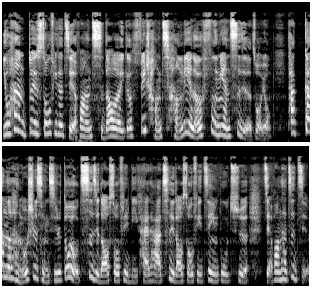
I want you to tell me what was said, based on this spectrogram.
尤汉对 Sophie 的解放起到了一个非常强烈的负面刺激的作用。他干的很多事情其实都有刺激到 Sophie 离开他，刺激到 Sophie 进一步去解放他自己。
